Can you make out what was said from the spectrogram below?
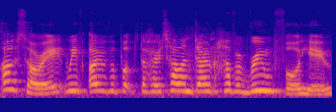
oh sorry, we've overbooked the hotel and don't have a room for you.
